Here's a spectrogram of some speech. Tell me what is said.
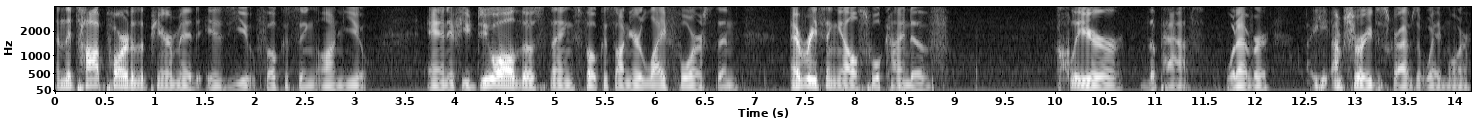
And the top part of the pyramid is you, focusing on you. And if you do all those things, focus on your life force, then everything else will kind of clear the path, whatever. He, I'm sure he describes it way more.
